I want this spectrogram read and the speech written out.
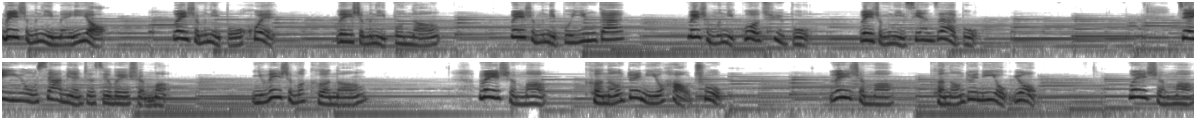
为什么你没有？为什么你不会？为什么你不能？为什么你不应该？为什么你过去不？为什么你现在不？建议用下面这些为什么：你为什么可能？为什么可能对你有好处？为什么可能对你有用？为什么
